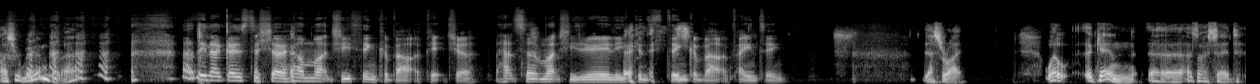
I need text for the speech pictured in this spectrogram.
I shall remember that. I think that goes to show how much you think about a picture. That's how much you really can think about a painting. That's right. Well, again, uh, as I said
